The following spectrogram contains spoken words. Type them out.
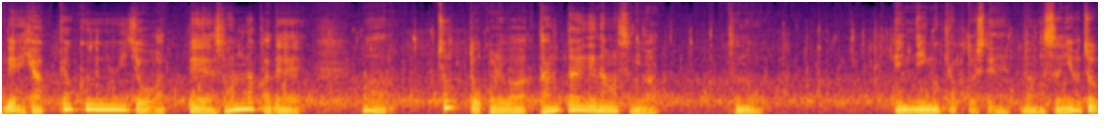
で100曲以上あってその中でまあちょっとこれは単体で流すにはそのエンディング曲としてね。流すにはちょっ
